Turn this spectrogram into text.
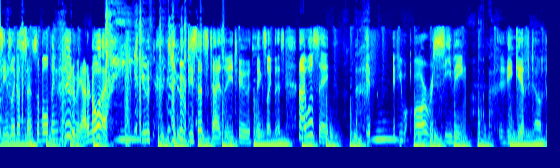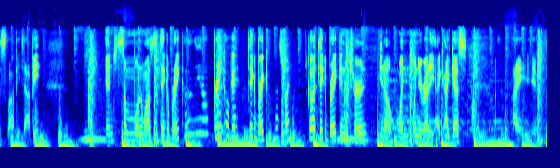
seems like a sensible thing to do to me. I don't know why. you you've desensitized me to things like this. Now, I will say, if if you are receiving the gift of the sloppy toppy, and someone wants to take a break, uh, you know, break, okay, take a break. That's fine. Go ahead, take a break and return. You know, when when you're ready. I, I guess I if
